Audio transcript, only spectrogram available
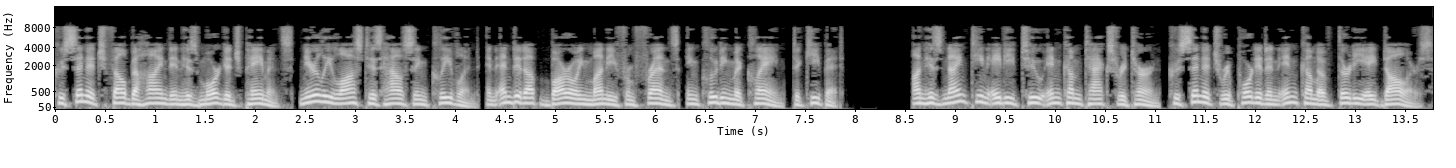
Kucinich fell behind in his mortgage payments, nearly lost his house in Cleveland, and ended up borrowing money from friends, including MacLaine, to keep it. On his 1982 income tax return, Kucinich reported an income of $38.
